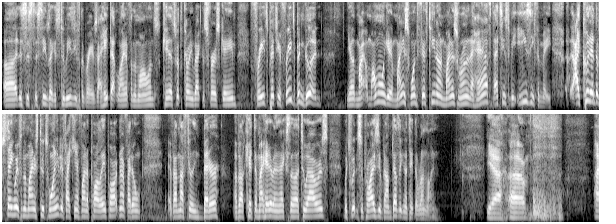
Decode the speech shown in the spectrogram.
Uh, this just this seems like it's too easy for the Braves. I hate that lineup for the Marlins. Caleb Smith coming back his first game. Fried's pitching. Fried's been good. You know, my, I'm only getting minus 115 on minus one and a half. That seems to be easy for me. I could end up staying away from the minus 220 if I can't find a parlay partner. If I don't, if I'm not feeling better about getting my head in the next uh, two hours, which wouldn't surprise you, but I'm definitely going to take the run line. Yeah. Um, I,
